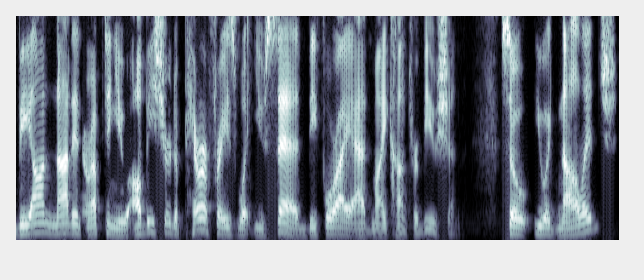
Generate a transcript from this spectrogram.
beyond not interrupting you, I'll be sure to paraphrase what you said before I add my contribution. So you acknowledge,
